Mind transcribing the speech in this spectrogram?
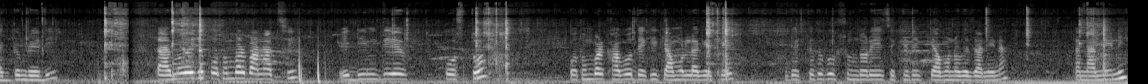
একদম রেডি তার মধ্যে যে প্রথমবার বানাচ্ছি, এই ডিম দিয়ে পোস্ত। প্রথমবার খাব, দেখি কেমন লাগে খেয়ে। দেখতে তো খুব সুন্দর হয়েছে, খেতে কেমন হবে জানি না। তা নামিয়ে নিই।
